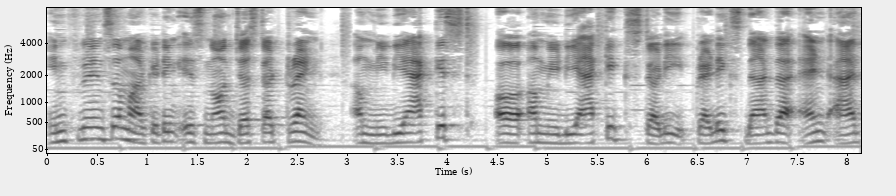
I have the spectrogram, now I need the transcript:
influencer marketing is not just a trend. A Mediakix uh, a Mediakix study predicts that the end ad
